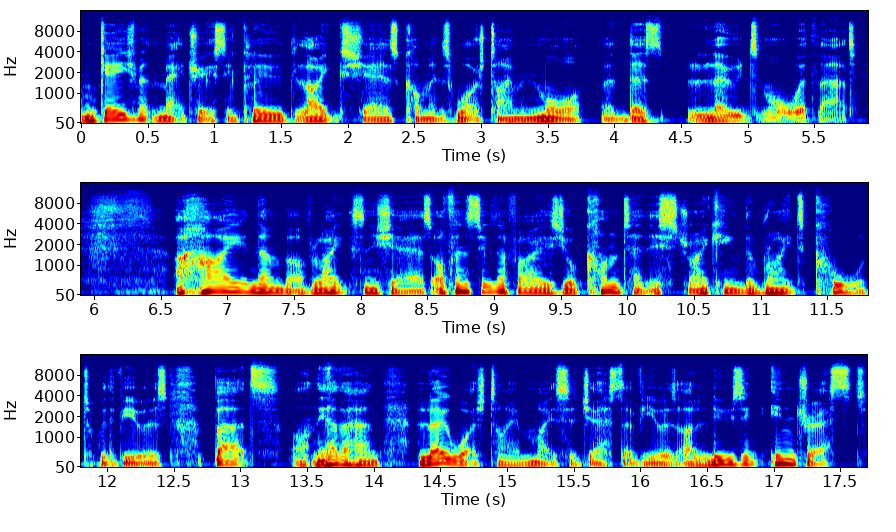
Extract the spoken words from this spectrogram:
Engagement metrics include likes, shares, comments, watch time, and more. Uh, there's loads more with that. A high number of likes and shares often signifies your content is striking the right chord with viewers. But on the other hand, low watch time might suggest that viewers are losing interest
